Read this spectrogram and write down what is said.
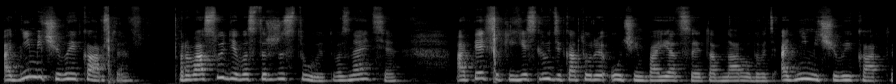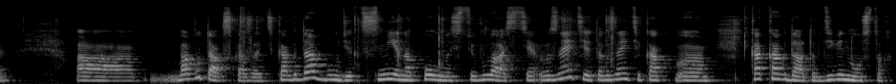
Одни мечевые карты. Правосудие восторжествует. Вы знаете, опять-таки, есть люди, которые очень боятся это обнародовать. Одни мечевые карты. А, могу так сказать, когда будет смена полностью власти, вы знаете, это, знаете, как, э, как когда-то в 90-х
